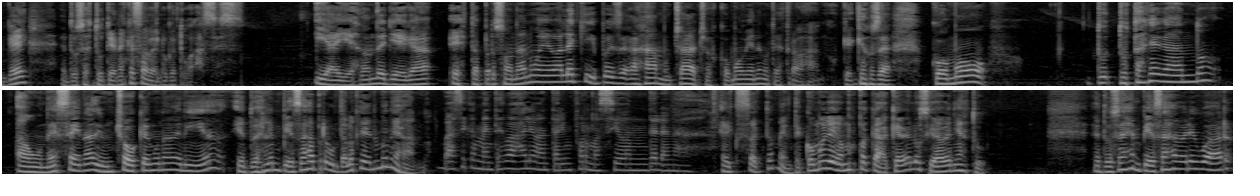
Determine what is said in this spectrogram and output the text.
¿Ok? Entonces tú tienes que saber lo que tú haces. Y ahí es donde llega esta persona nueva al equipo y dice, ajá, muchachos, ¿cómo vienen ustedes trabajando? ¿Qué, qué, o sea, ¿cómo tú, tú, estás llegando a una escena de un choque en una avenida y entonces le empiezas a preguntar lo que vienen manejando? Básicamente vas a levantar información de la nada. Exactamente. ¿Cómo llegamos para acá? ¿A qué velocidad venías tú? Entonces empiezas a averiguar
